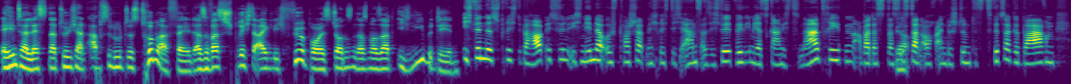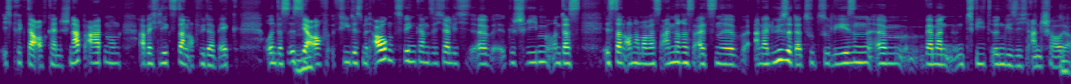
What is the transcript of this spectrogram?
Er hinterlässt natürlich ein absolutes Trümmerfeld. Also was spricht eigentlich für Boris Johnson, dass man sagt, ich liebe den? Ich finde, es spricht überhaupt nicht. Ich, finde, ich nehme da Ulf Poschert nicht richtig ernst. Also ich will, will ihm jetzt gar nicht zu nahe treten, aber das, das ja. ist dann auch ein bestimmtes Twitter-Gebaren. Ich kriege da auch keine Schnappatmung, aber ich lege es dann auch wieder weg. Und das ist mhm. ja auch vieles mit Augenzwinkern sicherlich äh, geschrieben und das ist dann auch nochmal was anderes als eine Analyse Analyse dazu zu lesen, ähm, wenn man einen Tweet irgendwie sich anschaut. Ja.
